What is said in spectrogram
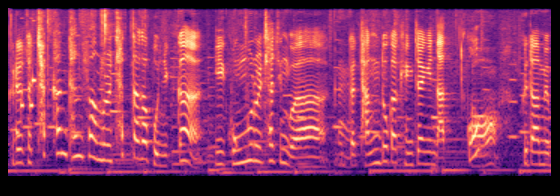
그래서 착한 탄수화물을 찾다가 보니까 이 곡물을 찾은 거야. 그러니까 당도가 굉장히 낮고 어. 그다음에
